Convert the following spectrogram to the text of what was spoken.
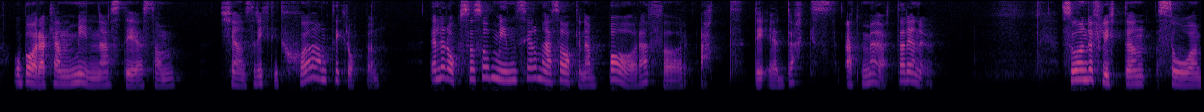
och bara kan minnas det som känns riktigt skönt i kroppen. Eller också så minns jag de här sakerna bara för att det är dags att möta det nu. Så under flytten så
